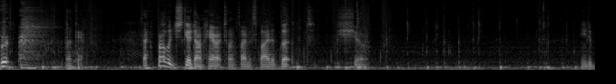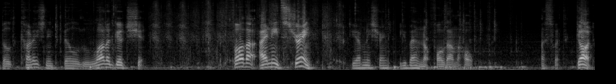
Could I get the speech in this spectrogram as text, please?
Okay. So I could probably just go down here actually and find a spider, but sure. Need to build cottage, need to build a lot of good shit. But for that, I need string. Do you have any string? You better not fall down the hole. I swear to God.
